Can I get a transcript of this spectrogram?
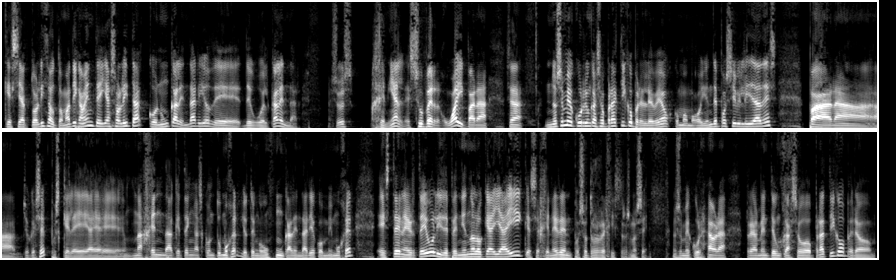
que se actualiza automáticamente ella solita con un calendario de, Google Calendar. Eso es genial, es súper guay para... O sea, no se me ocurre un caso práctico, pero le veo como mogollón de posibilidades para, yo qué sé, pues que le, eh, una agenda que tengas con tu mujer, yo tengo un calendario con mi mujer, esté en Airtable y dependiendo de lo que haya ahí, que se generen pues otros registros, no sé. No se me ocurre ahora realmente un caso práctico, pero,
